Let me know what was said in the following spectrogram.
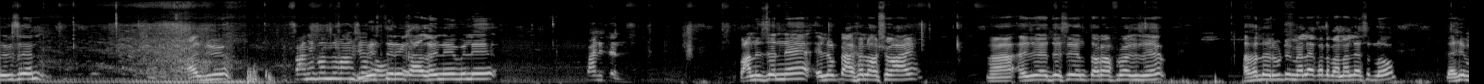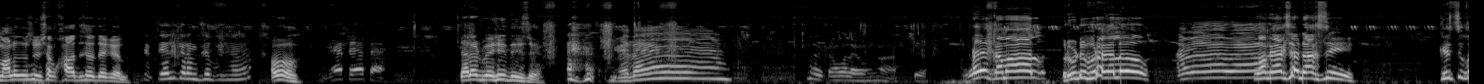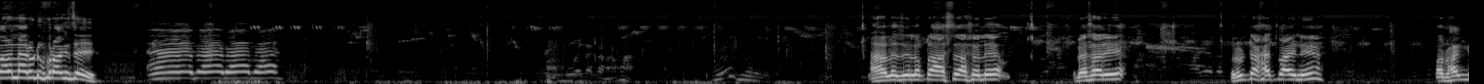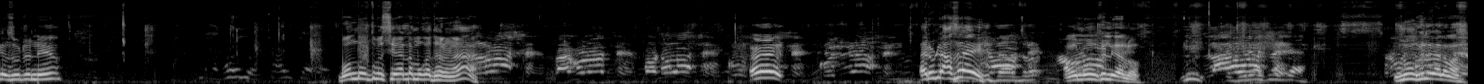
দেখছেন আজকে পানি বন্ধু মাংস মিস্ত্রি কাজ হয়নি বলে পানি দেন। পানির জন্য এই লোকটা আসলে অসহায়। এই যে দেখছেন তরফ রাখছে। আসলে রুটি মেলা করে বানালে আসলো। দেখি মানুষ সব খাওয়া দিচ্ছে দেখেন। তেল কেরম ও। ক্যারেট বেশি দিয়েছে। এই কামাল রুটি ফুরা গেল। তোমাকে একসাথে ডাকছি। কিছু করে না রুটি ফুরা গেছে। আসলে যে লোকটা আসছে আসলে বেচারি রুটিটা খাইতে পারিনি আর ভাগ্যে ছুটিনি বন্ধু তুমি চেয়ারটা মুখে ধরো না। এই। রুটি আছে? আমার নুন খুলে গেল। নুন খুলে গেল আমার।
